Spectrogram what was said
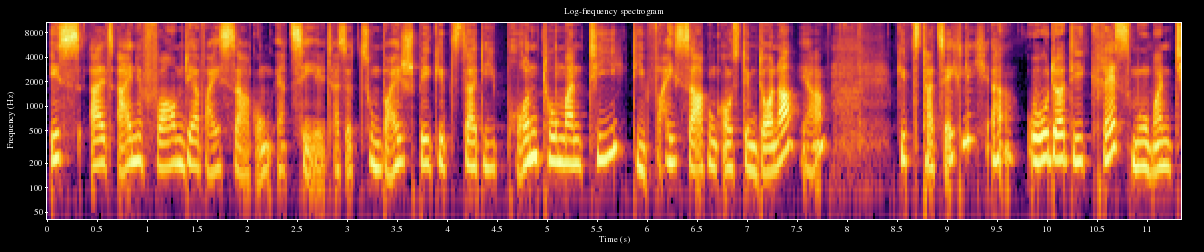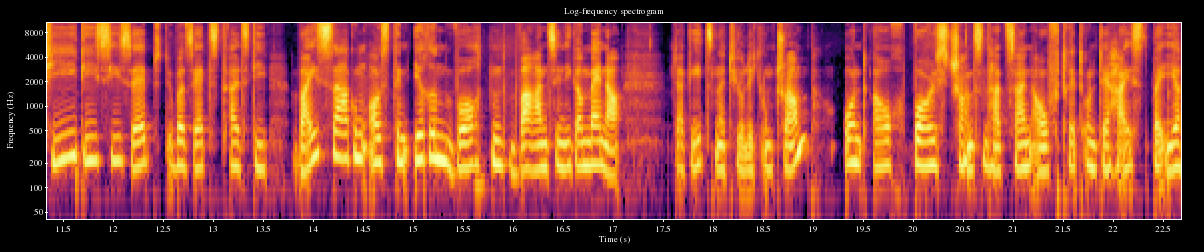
ist als eine Form der Weissagung erzählt. Also zum Beispiel gibt's da die Brontomantie, die Weissagung aus dem Donner, ja gibt es tatsächlich. Oder die Kresmomantie, die sie selbst übersetzt als die Weissagung aus den irren Worten wahnsinniger Männer. Da geht es natürlich um Trump und auch Boris Johnson hat seinen Auftritt und der heißt bei ihr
